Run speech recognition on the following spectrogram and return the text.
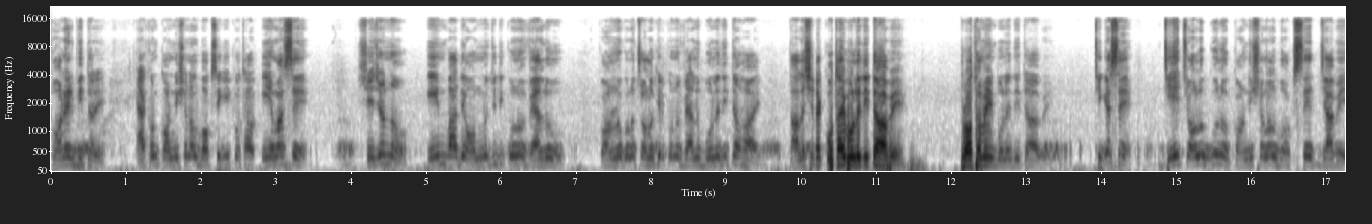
ফরের ভিতরে। এখন কন্ডিশনাল বক্সে কি কোথাও এম আছে? সেজন্য এম বাদে অন্য যদি কোনো ভ্যালু অন্য কোনো চলকের কোনো ভ্যালু বলে দিতে হয়, তাহলে সেটা কোথায় বলে দিতে হবে? প্রথমেই বলে দিতে হবে। ঠিক আছে? যে চলকগুলো কন্ডিশনাল বক্সে যাবে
